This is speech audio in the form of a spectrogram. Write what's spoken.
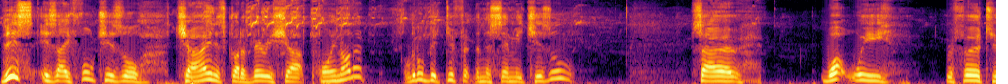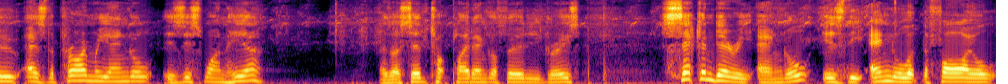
This is a full chisel chain. It's got a very sharp point on it. A little bit different than the semi-chisel. So what we refer to as the primary angle is this one here. As I said, top plate angle 30 degrees. Secondary angle is the angle that the file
